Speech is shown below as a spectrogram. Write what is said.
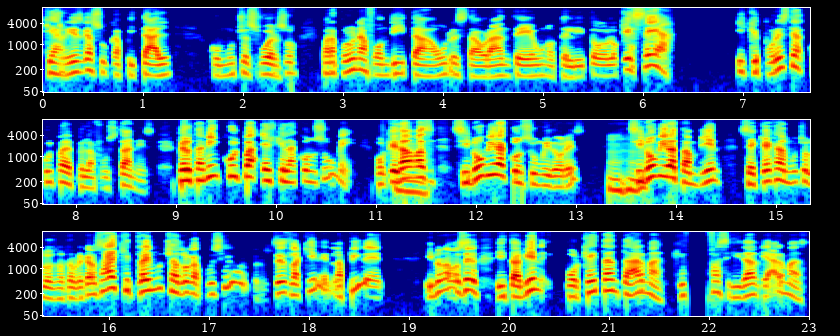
que arriesga su capital con mucho esfuerzo para poner una fondita, un restaurante, un hotelito, lo que sea y que por esta culpa de pelafustanes, pero también culpa el que la consume, porque nada más, si no hubiera consumidores, si no hubiera también, se quejan mucho los norteamericanos, ay, que traen mucha droga, pues sí, güey, pero ustedes la quieren, la piden, Y no nada más ellos. Y también, ¿por qué hay tanta arma? ¿Qué facilidad de armas?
